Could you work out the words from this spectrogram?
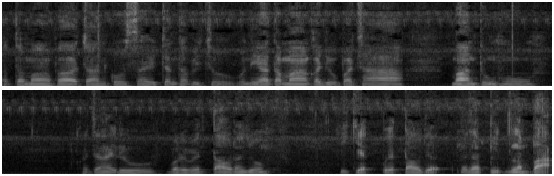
อาตมาพระอาจารย์โกไสยจันทวิโชวันนี้อาตมาก็อยู่ป่าช้าบ้านทุ่งโฮก็จะให้ดูบริเวณเตานะโยมที่เกียจเปิดเตาเยอะก็จะปิดลำบาก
